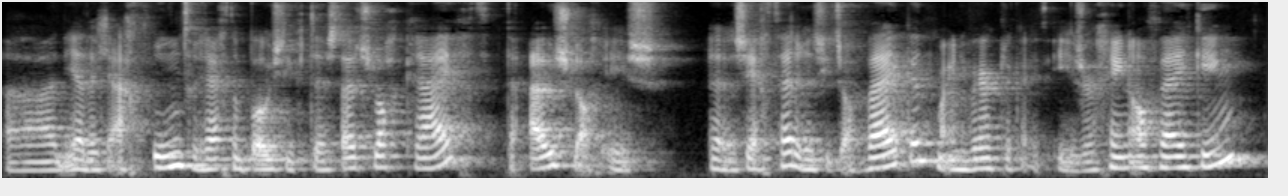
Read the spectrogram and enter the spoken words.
uh, ja, dat je eigenlijk onterecht een positieve testuitslag krijgt. De uitslag is, uh, zegt hè, er is iets afwijkend, maar in de werkelijkheid is er geen afwijking.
